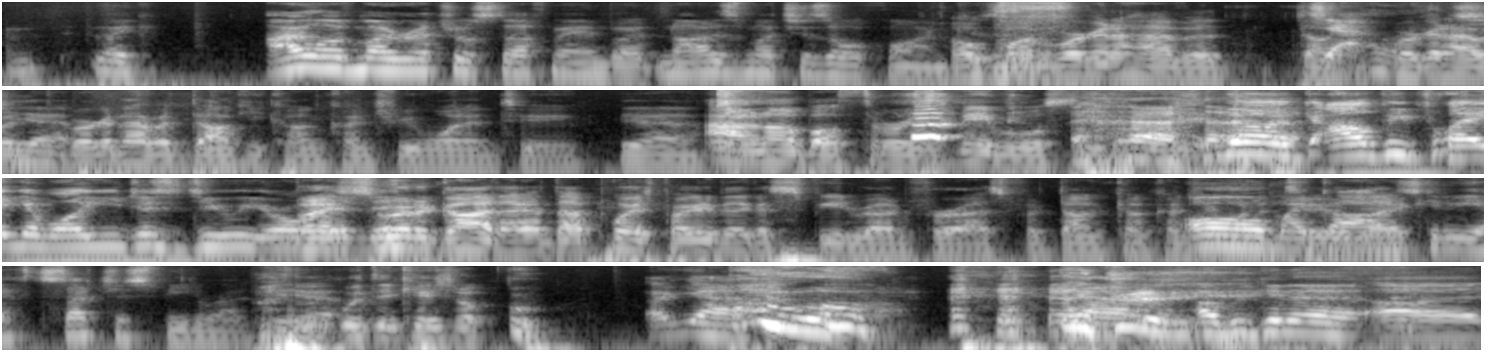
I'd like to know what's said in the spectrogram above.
um, like, I love my retro stuff, man, but not as much as Oquan. 'cause- Oquan, we're gonna have a Don- Yeah. we're gonna have a Yeah. we're gonna have a Donkey Kong Country one and two. Yeah. I don't know about three. Maybe we'll see. About three. No, I'll be playing it while you just do your. But I swear to God, at that point, it's probably gonna be like a speed run for us for Donkey Kong Country. Oh 1 and my 2, god, like, it's gonna be a, such a speed run. Yeah. with the occasional ooh. Uh, yeah. Ooh. yeah. Are we gonna? Uh,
